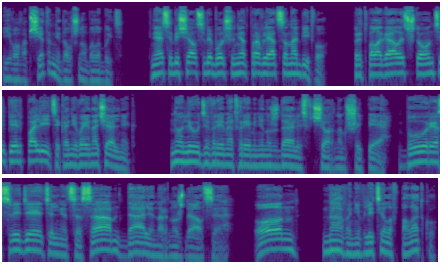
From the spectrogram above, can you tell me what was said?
Его вообще там не должно было быть. Князь обещал себе больше не отправляться на битву. Предполагалось, что он теперь политик, а не военачальник. Но люди время от времени нуждались в черном шипе. Буря-свидетельница, сам Далинор нуждался. Он... Нава не влетела в палатку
